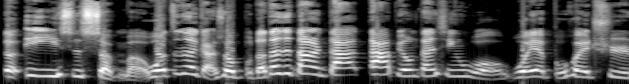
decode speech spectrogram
的意义是什么，我真的感受不到。但是当然，大家大家不用担心我，我也不会去，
